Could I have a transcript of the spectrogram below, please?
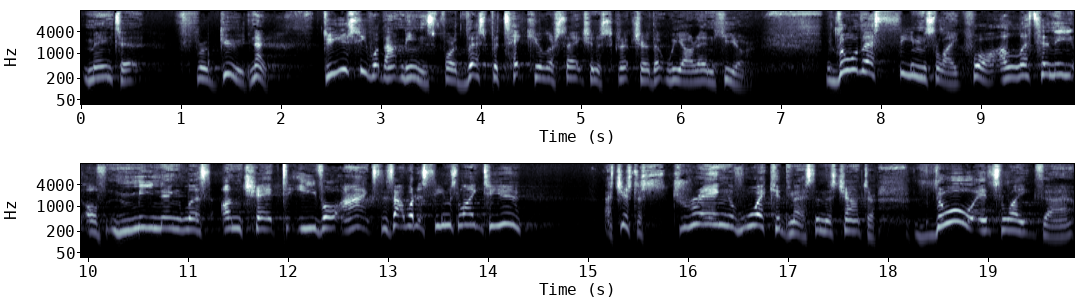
meant it for good. Now, do you see what that means for this particular section of scripture that we are in here? Though this seems like what? A litany of meaningless, unchecked evil acts. Is that what it seems like to you? It's just a string of wickedness in this chapter. Though it's like that,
